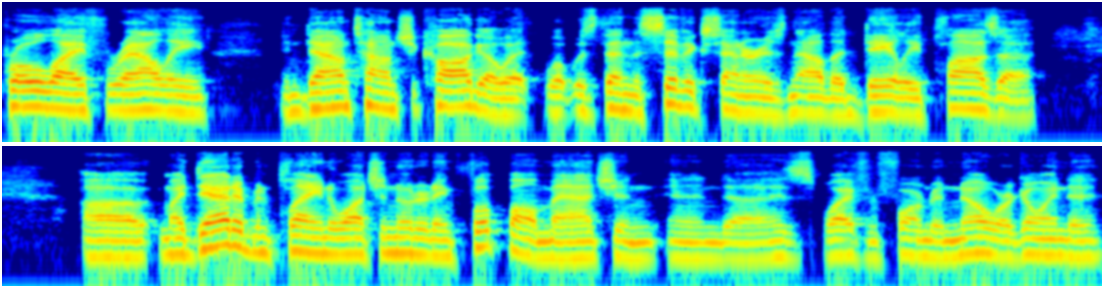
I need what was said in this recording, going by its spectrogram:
pro life rally in downtown Chicago at what was then the Civic Center, is now the Daley Plaza. Uh, my dad had been planning to watch a Notre Dame football match, and and uh, his wife informed him, "No, we're going to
